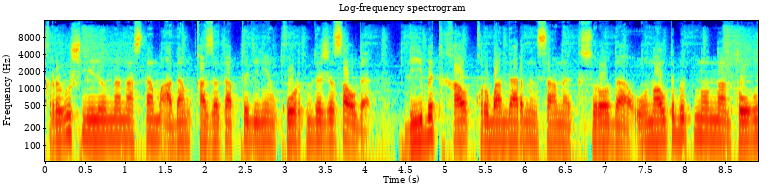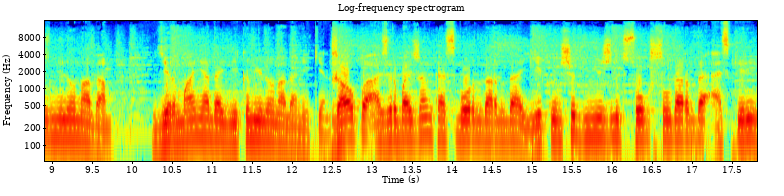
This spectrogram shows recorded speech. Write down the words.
43 миллионнан астам адам қаза тапты деген қорытынды жасалды. Бейбіт халық құрбандарының саны ксро-да 16,9 миллион адам германияда 2 миллион адам екен. Жалпы әзірбайжан кәсіпорындарында екінші дүниежүзілік соғыс жылдарында әскери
